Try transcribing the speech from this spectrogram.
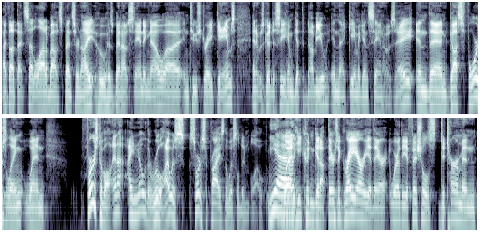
I thought that said a lot about Spencer Knight, who has been outstanding now uh, in two straight games, and it was good to see him get the W in that game against San Jose. And then Gus Forsling, when First of all, and I, I know the rule. I was sort of surprised the whistle didn't blow. Yeah, when like- he couldn't get up. There's a gray area there where the officials determine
